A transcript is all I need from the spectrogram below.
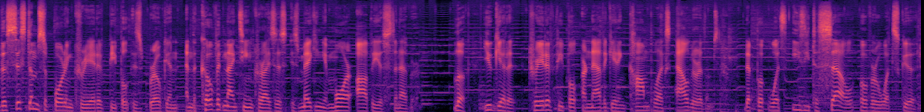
The system supporting creative people is broken, and the COVID 19 crisis is making it more obvious than ever. Look, you get it. Creative people are navigating complex algorithms that put what's easy to sell over what's good.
